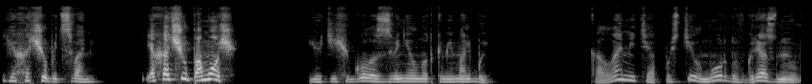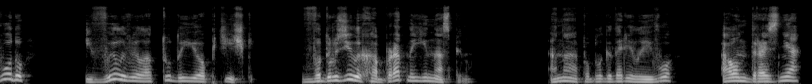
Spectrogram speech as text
«Я хочу быть с вами. Я хочу помочь!» Ее тихий голос звенел нотками мольбы. Каламити опустил морду в грязную воду и выловил оттуда ее аптечки, водрузил их обратно ей на спину. Она поблагодарила его, а он, дразня,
